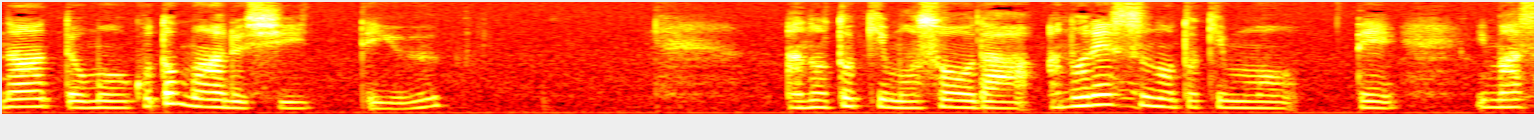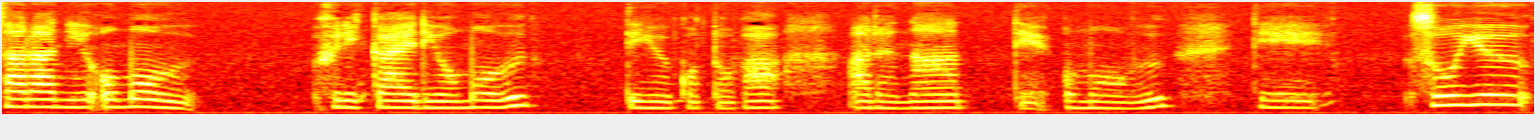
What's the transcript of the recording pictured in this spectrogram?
なって思うこともあるしっていう。あの時もそうだ。あのレッスンの時もって今更に思う振り返り思うっていうことがあるなって思う。でそういう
